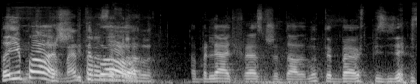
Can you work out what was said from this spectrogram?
Та єбаш! І ти плавав. Та блядь, хрест вже дали, ну тебе в піздець.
